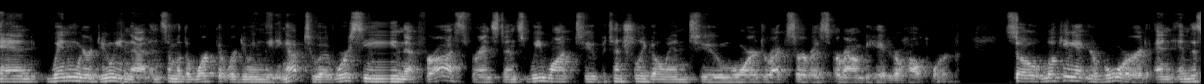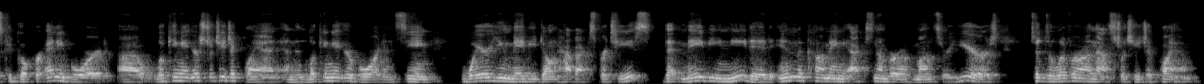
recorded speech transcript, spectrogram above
And when we're doing that and some of the work that we're doing leading up to it, we're seeing that for us, for instance, we want to potentially go into more direct service around behavioral health work. So looking at your board, and, and this could go for any board, uh, looking at your strategic plan and then looking at your board and seeing where you maybe don't have expertise that may be needed in the coming X number of months or years to deliver on that strategic plan.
